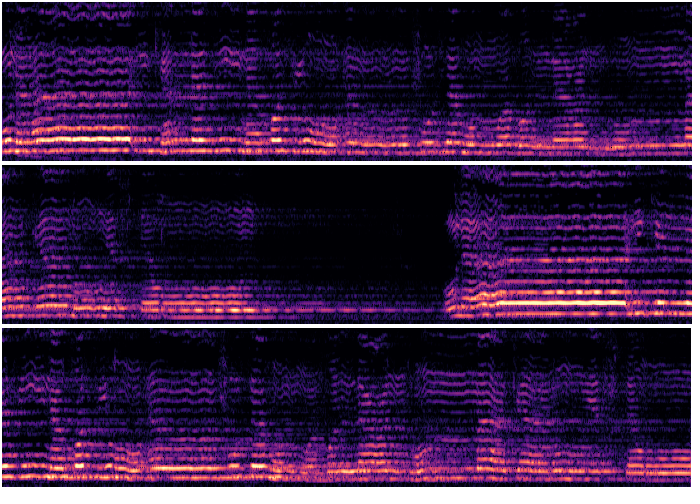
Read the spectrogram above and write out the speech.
أولئك الذين خسروا أنفسهم وضل عنهم ما كانوا يفترون. أولئك الذين خسروا أنفسهم وضل عنهم ما كانوا يفترون.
